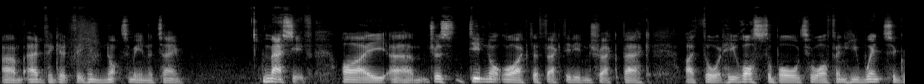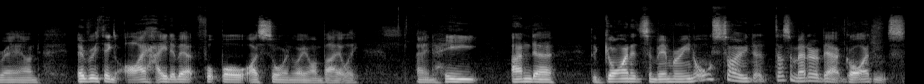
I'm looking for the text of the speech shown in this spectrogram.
um, advocate for him not to be in the team. Massive. I um, just did not like the fact that he didn't track back. I thought he lost the ball too often. He went to ground. Everything I hate about football, I saw in Leon Bailey. And he, under the guidance of Emery, and also it doesn't matter about guidance.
